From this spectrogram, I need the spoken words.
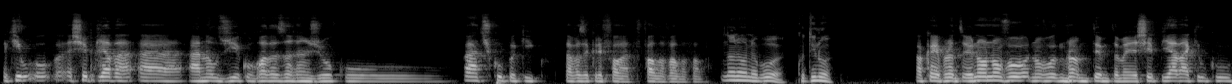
aquilo, achei piada a, a analogia que o Rodas arranjou com. Ah, desculpa, Kiko, estavas a querer falar. Fala, fala, fala. Não, não, na boa. Continua. Ok, pronto, eu não, não, vou, não vou demorar muito tempo também. Achei piada aquilo que o,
